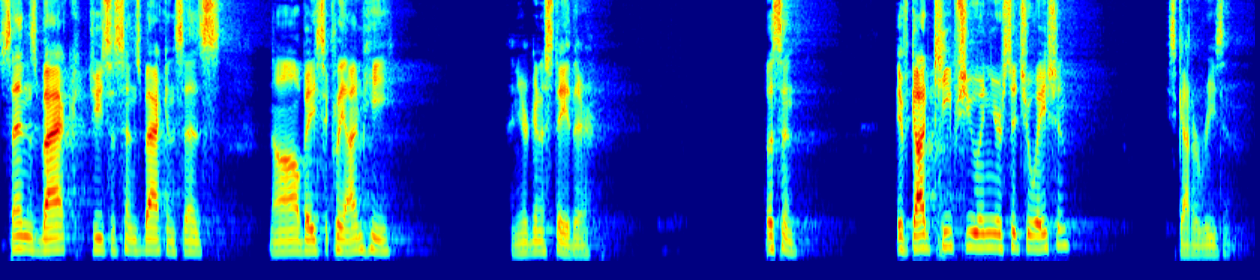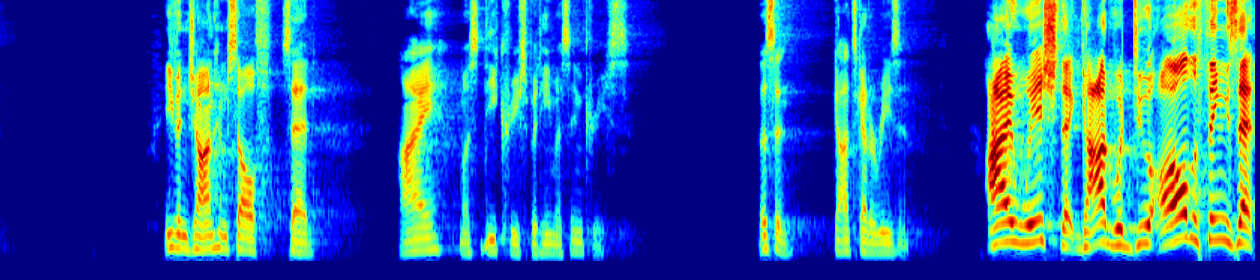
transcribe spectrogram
Sends back, Jesus sends back and says, No, basically, I'm He, and you're going to stay there. Listen, if God keeps you in your situation, He's got a reason. Even John himself said, I must decrease, but He must increase. Listen, God's got a reason. I wish that God would do all the things that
